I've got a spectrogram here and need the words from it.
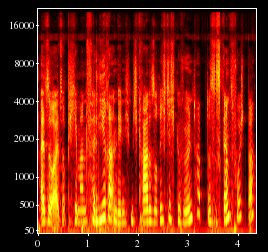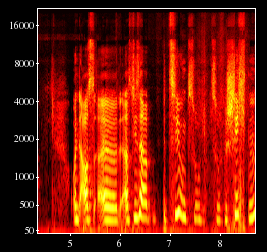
Also als ob ich jemanden verliere, an den ich mich gerade so richtig gewöhnt habe. Das ist ganz furchtbar. Und aus, äh, aus dieser Beziehung zu, zu Geschichten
